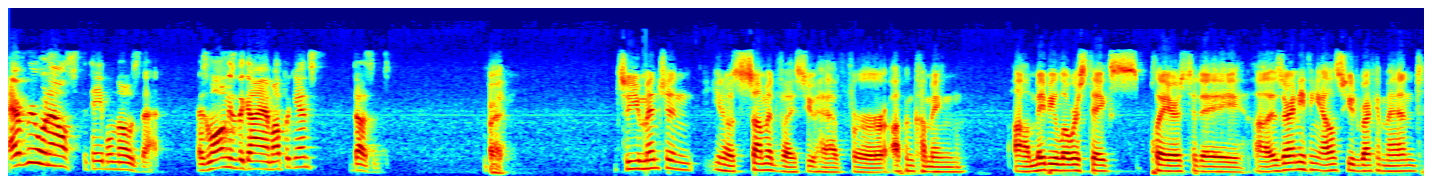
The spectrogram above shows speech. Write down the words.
everyone else at the table knows that, as long as the guy I'm up against doesn't. Right. So you mentioned, you know, some advice you have for up and coming, uh, maybe lower stakes players today. Uh, is there anything else you'd recommend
